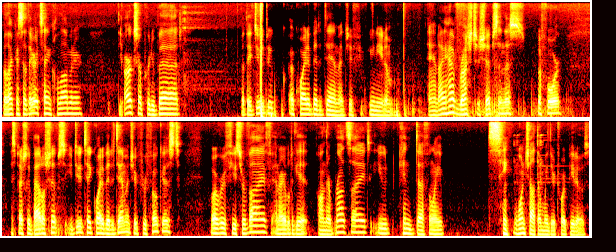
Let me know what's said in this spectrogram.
But like I said, they are 10 kilometer. The arcs are pretty bad, but they do do a, quite a bit of damage if you need them. And I have rushed ships in this before, especially battleships. You do take quite a bit of damage if you're focused. However, if you survive and are able to get on their broadside, you can definitely one shot them with your torpedoes.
